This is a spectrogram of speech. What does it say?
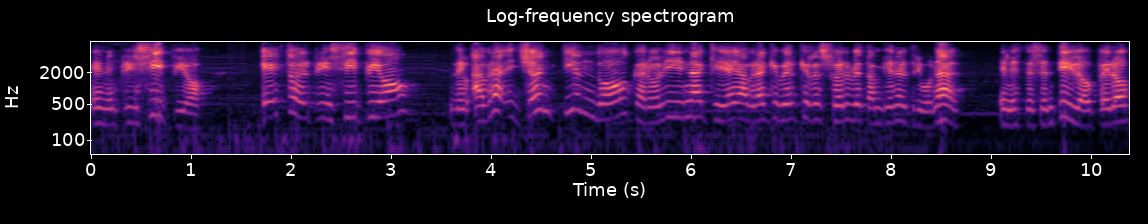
en el principio. Esto es el principio habrá, yo entiendo, Carolina, que habrá que ver qué resuelve también el tribunal en este sentido, pero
